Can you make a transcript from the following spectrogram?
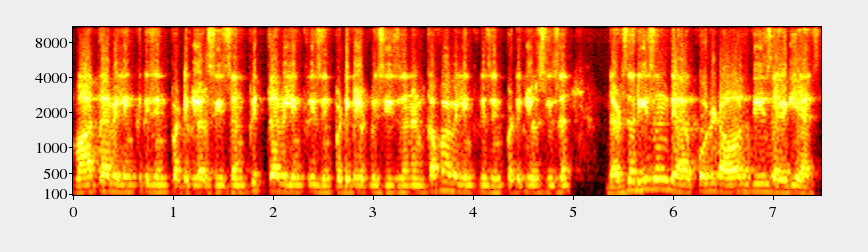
vata will increase in particular season pitta will increase in particular season and kapha will increase in particular season. That's the reason they have quoted all these ideas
